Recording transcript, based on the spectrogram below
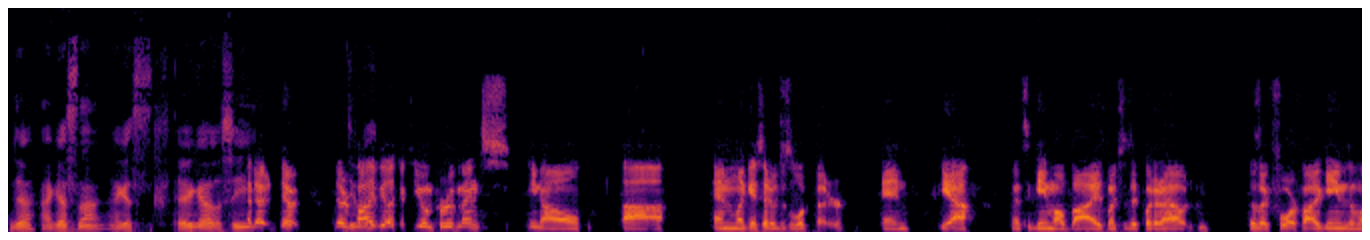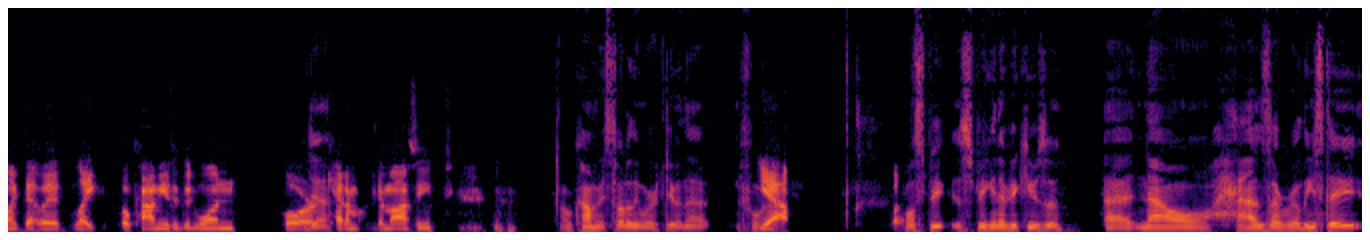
yeah, I guess not. I guess there you go. See, there, there there'd probably it. be like a few improvements, you know, uh, and like I said, it would just look better. And yeah, that's a game I'll buy as much as they put it out. There's like four or five games I'm like that with. Like Okami is a good one, or Yeah. Katamari Damacy. Okami is totally worth doing that for. Yeah, Well, spe- speaking of Yakuza, uh, it now has a release date,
